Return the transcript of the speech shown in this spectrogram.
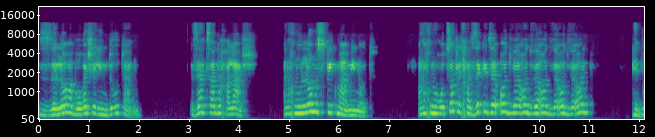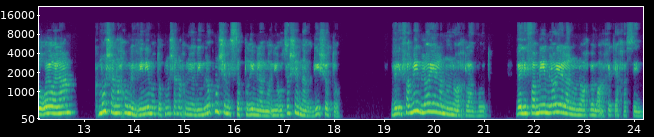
זה לא הבורא שלימדו אותנו, זה הצד החלש. אנחנו לא מספיק מאמינות. אנחנו רוצות לחזק את זה עוד ועוד ועוד ועוד ועוד, את בורא עולם כמו שאנחנו מבינים אותו, כמו שאנחנו יודעים, לא כמו שמספרים לנו, אני רוצה שנרגיש אותו. ולפעמים לא יהיה לנו נוח לעבוד, ולפעמים לא יהיה לנו נוח במערכת יחסים.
